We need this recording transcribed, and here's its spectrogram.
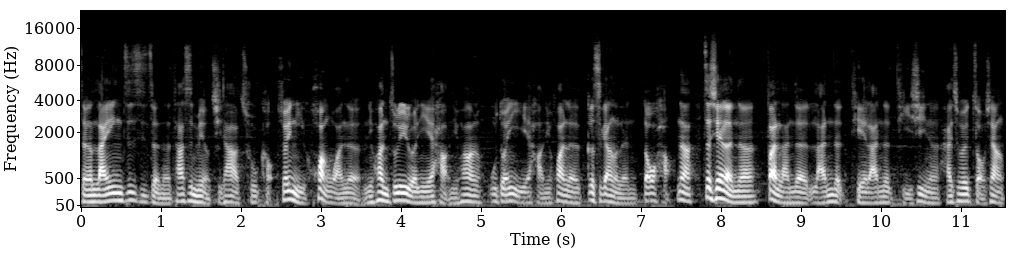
整个蓝营支持者呢，他是没有其他的出口，所以你换完了，你换朱立伦也好，你换吴敦义也好，你换了各式各样的人都好。那这些人呢，泛蓝的蓝的铁蓝的体系呢，还是会走向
